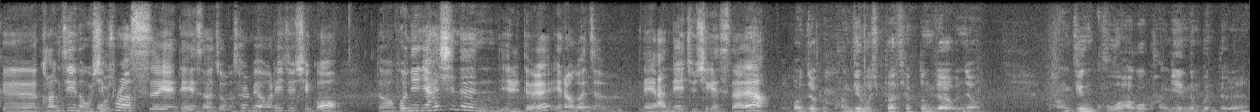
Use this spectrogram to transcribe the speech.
그 광진 50 50. 플러스에 대해서 좀 설명을 해 주시고 또 본인이 하시는 일들 이런 거 좀 네, 안내해 주시겠어요? 먼저 그 광진 50 플러스 협동조합은요. 광진구하고 관계 있는 분들,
